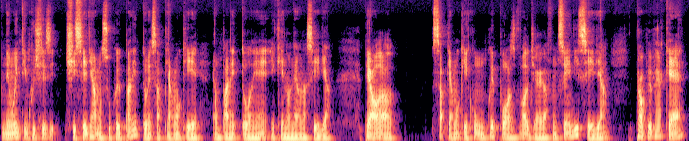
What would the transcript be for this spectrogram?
nel momento in cui ci, ci sediamo su quel panettone sappiamo che è un panettone e che non è una sedia, però sappiamo che comunque può svolgere la funzione di sedia proprio perché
